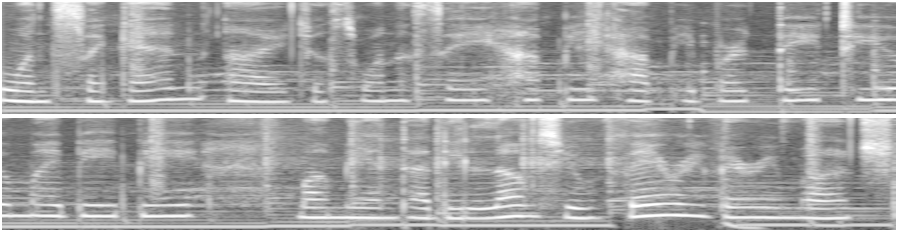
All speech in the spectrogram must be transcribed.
Once again, I just want to say happy, happy birthday to you, my baby. Mommy and daddy loves you very, very much.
